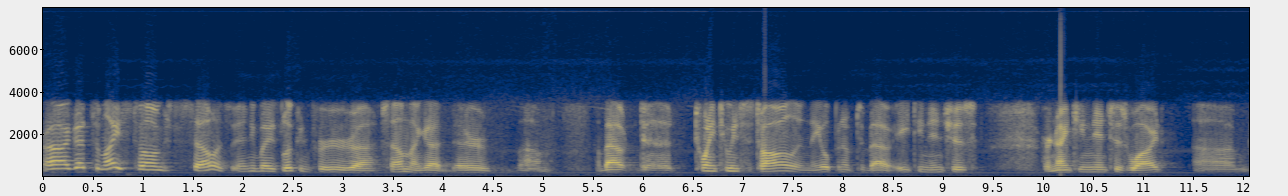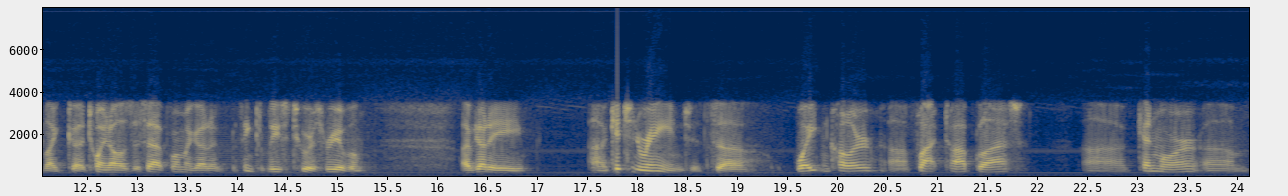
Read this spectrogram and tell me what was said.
Uh, I got some ice tongs to sell. If anybody's looking for uh, some, I got they're um, about uh, 22 inches tall, and they open up to about 18 inches or 19 inches wide. Um, like uh, twenty dollars a set for them. I got, a, I think, at least two or three of them. I've got a uh, kitchen range. It's white in color, flat top glass. Kenmore. Um,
